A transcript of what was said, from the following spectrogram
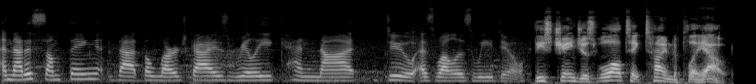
and that is something that the large guys really cannot do as well as we do. These changes will all take time to play out.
